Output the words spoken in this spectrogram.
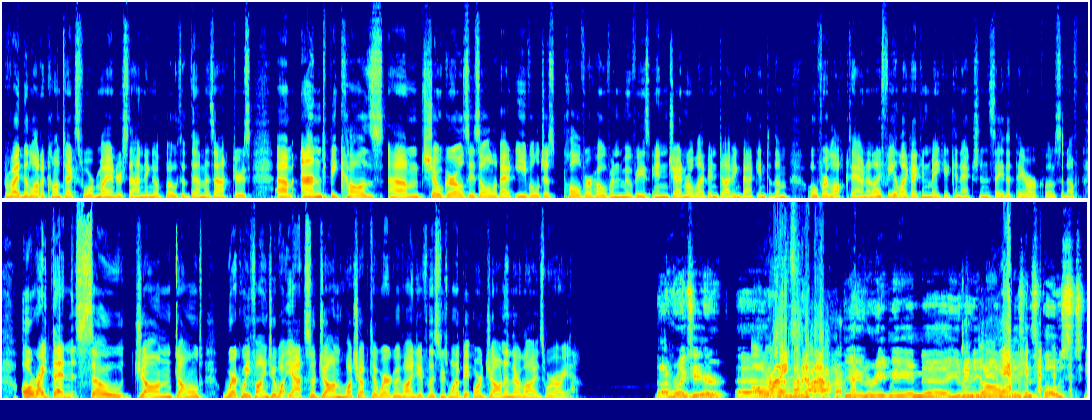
providing a lot of context for my understanding of both of them as actors. Um, and because um, Showgirls is all about evil, just Paul Verhoeven movies in general, I've been diving back into them over lockdown, and I feel like I can make a connection and say that they are close enough. All right, then. So, John, Donald, where can we find you? What? Yeah. So, John, what you up to? Where can we find you? If listeners want a bit more John in their lives, where are you? I'm right here. Uh, All right. you can read me in. Uh, you can read me in the Business Post.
